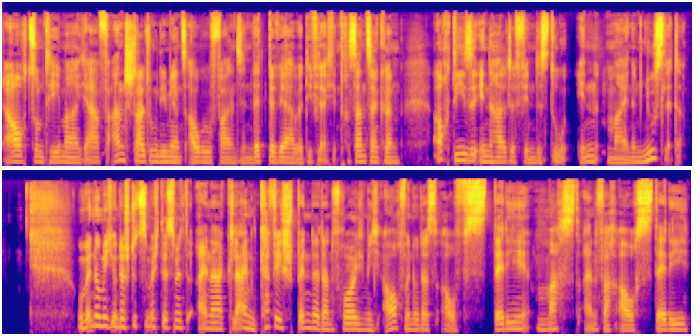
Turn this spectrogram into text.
Auch zum Thema, ja, Veranstaltungen, die mir ins Auge gefallen sind, Wettbewerbe, die vielleicht interessant sein können. Auch diese Inhalte findest du in meinem Newsletter. Und wenn du mich unterstützen möchtest mit einer kleinen Kaffeespende, dann freue ich mich auch, wenn du das auf Steady machst. Einfach auch Steady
